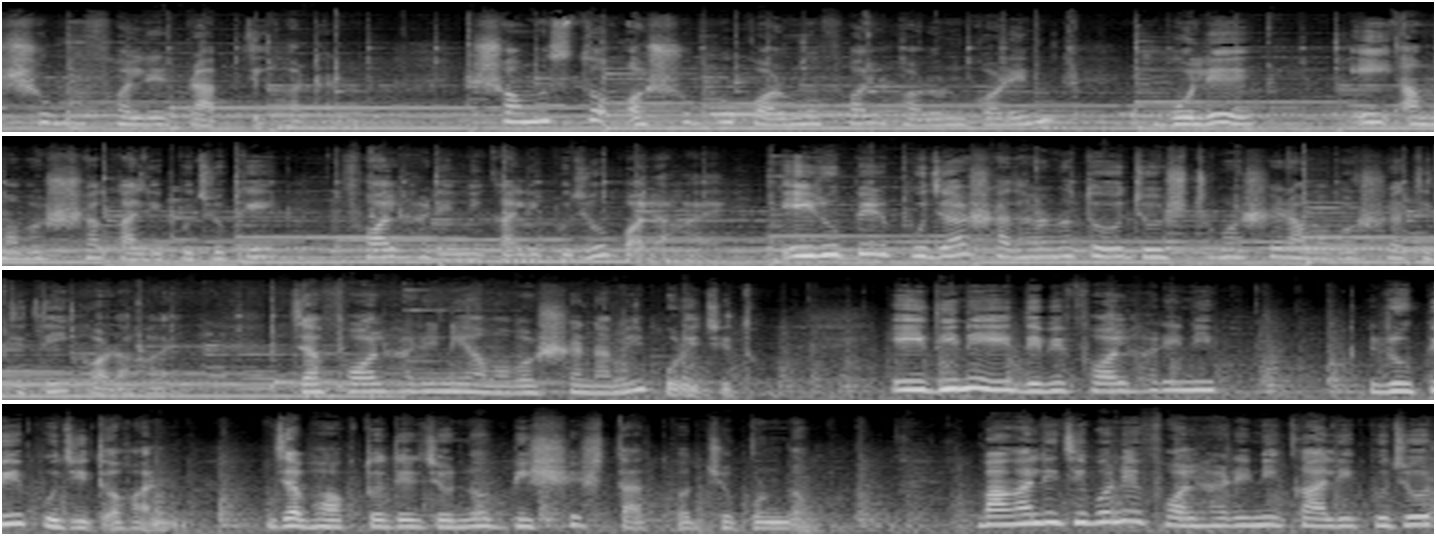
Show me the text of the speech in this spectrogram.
শুভ ফলের প্রাপ্তি ঘটান। সমস্ত অশুভ কর্মফল হরণ করেন বলে এই অমাবস্যা কালী পুজোকে ফলহারিণী কালী পুজো বলা হয়। এই রূপের পূজা সাধারণত জ্যৈষ্ঠ মাসের অমাবস্যা তিথিতেই করা হয়, যা ফলহারিণী অমাবস্যা নামে পরিচিত। এই দিনে দেবী ফলহারিণী রূপে পূজিত হন, যা ভক্তদের জন্য বিশেষ তাৎপর্যপূর্ণ। বাঙালি জীবনে ফলহারিণী কালী পুজোর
